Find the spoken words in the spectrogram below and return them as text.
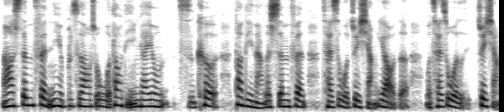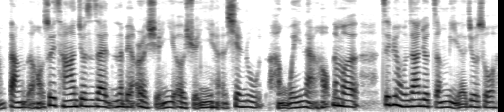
然后身份你也不知道说。我到底应该用此刻到底哪个身份才是我最想要的？我才是我最想当的哈，所以常常就是在那边二选一，二选一，很陷入很为难哈。那么这篇文章就整理了，就是说，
